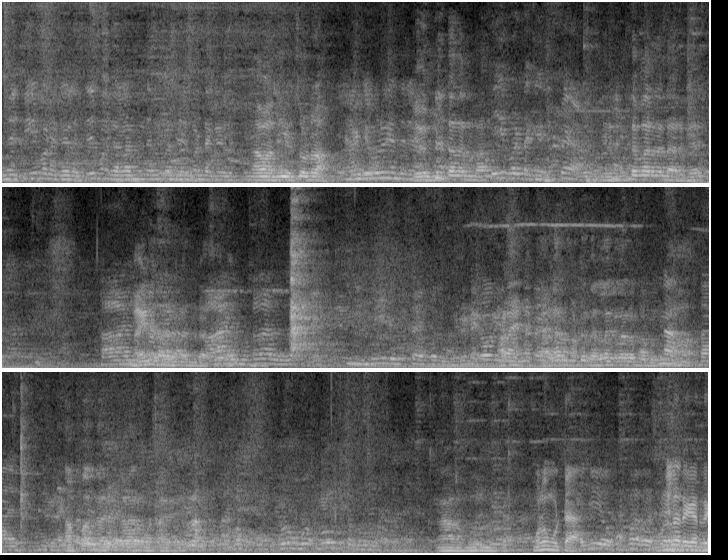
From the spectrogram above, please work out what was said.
இந்த டீ பண்ண கேளு பண்ண எல்லாமே தெரியும் கேளு. ஆமாம் நீங்கள் சொல்கிறான் இது முட்டை தானே டீ பண்ண கேளு இது முட்டை மாதிரி தான் இருக்கு? ஆனா என்ன கலர் மட்டும் வெள்ளை கலரை போட்டுருக்கோம் அப்பா கருப்பு கலர் போட்டாங்க முட்டை முழு முட்டை. உள்ள இருக்கிறது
